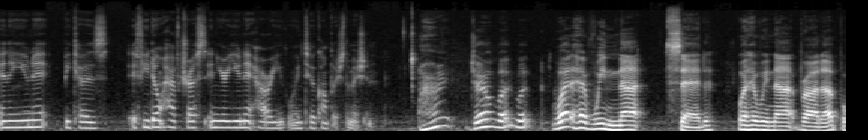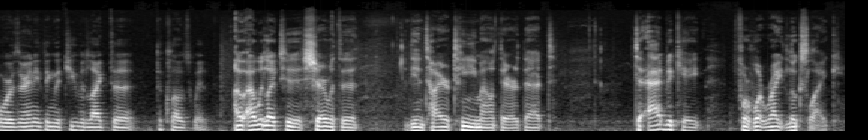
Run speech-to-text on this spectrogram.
in a unit because if you don't have trust in your unit, how are you going to accomplish the mission? All right, Gerald. What what what have we not said? What have we not brought up, or is there anything that you would like to to close with? I, I would like to share with the the entire team out there that to advocate for what right looks like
